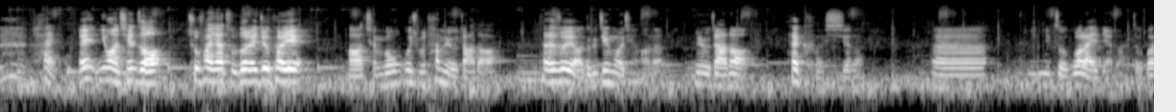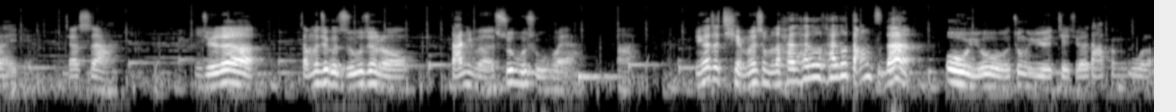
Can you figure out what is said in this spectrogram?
嗨，哎，你往前走，触发一下土豆雷就可以。好，成功。为什么他没有炸到啊？他在这咬这个坚果墙呢，没有炸到，太可惜了。嗯，你你走过来一点吧，走过来一点。僵尸啊，你觉得咱们这个植物阵容打你们舒不舒服呀？啊？你看这铁门什么的，还还都还都挡子弹。哦呦，终于解决了大喷菇了。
